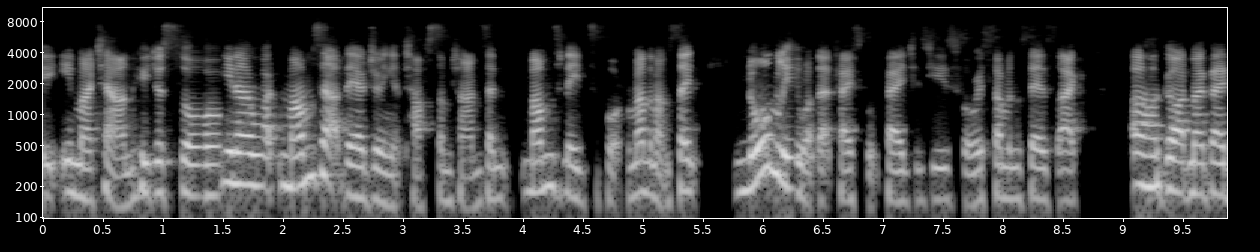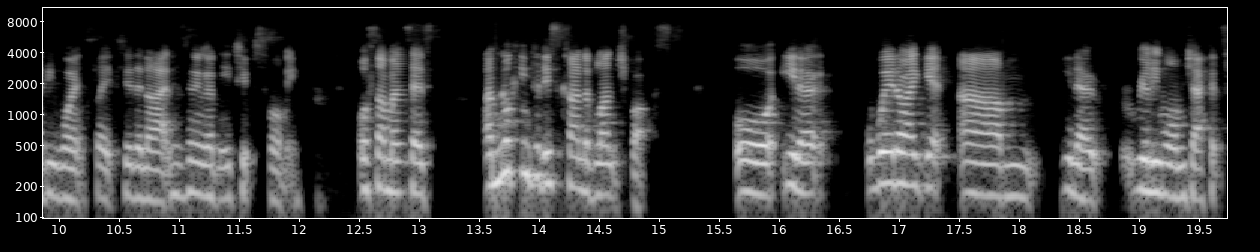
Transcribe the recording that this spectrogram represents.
in my town who just saw, you know what, mums out there are doing it tough sometimes, and mums need support from other mums. So normally, what that Facebook page is used for is someone says like, "Oh God, my baby won't sleep through the night. Has anyone got any tips for me?" Or someone says, I'm looking for this kind of lunchbox, or you know, where do I get um, you know really warm jackets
